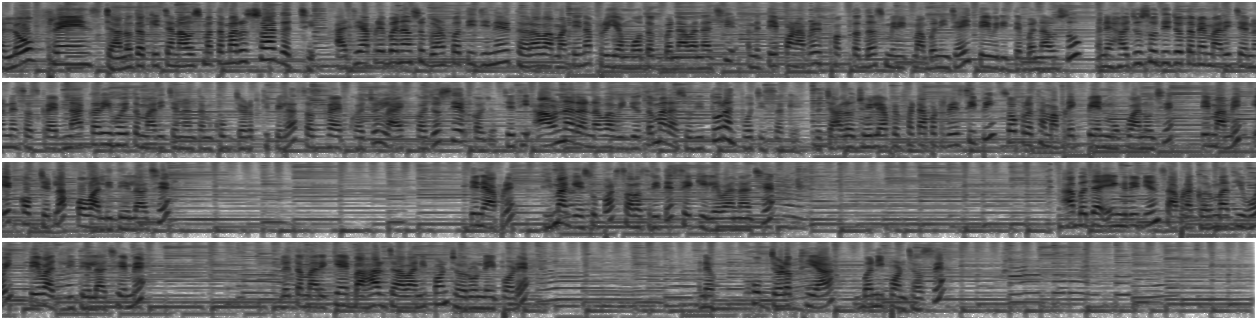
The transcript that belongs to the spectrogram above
Hello friends Jano the kitchen હાઉસમાં તમારું સ્વાગત છે. આજે આપણે બનાવશું ગણપતિજીને ધરાવવા માટેના પ્રિય મોદક બનાવવાના છીએ અને તે પણ આપણે ફક્ત દસ મિનિટમાં બની જાય તેવી રીતે બનાવશું. અને હજુ સુધી જો તમે મારી ચેનલને સબસ્ક્રાઇબ ના કરી હોય તો મારી ચેનલ તમે ખૂબ ઝડપથી પહેલા સબસ્ક્રાઇબ કરજો લાઇક કરજો શેર કરજો. જેથી આવનારા નવા વીડિયો તમારા સુધી તુરંત પહોંચી શકે. તો ચાલો જોઈ લે આપણે ફટાફટ રેસીપી સૌપ્રથમ આપણે એક પેન મૂકવાનું છે. તેમાં મેં એક કપ જેટલા પૌવા લીધેલા છે. તેને આપણે ધીમા ગેસ ઉપર સરસ રીતે શેકી લેવાના છે. આ બધા ઇન્ગ્રીડિયન્ટ્સ આપણા ઘરમાંથી હોય તેવા જ લીધેલા છે મેં. એટલે તમારે ક્યાંય બહાર જવાની પણ જરૂર નહીં પડે. અને ખૂબ ઝડપથી આ બની પણ જશે.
